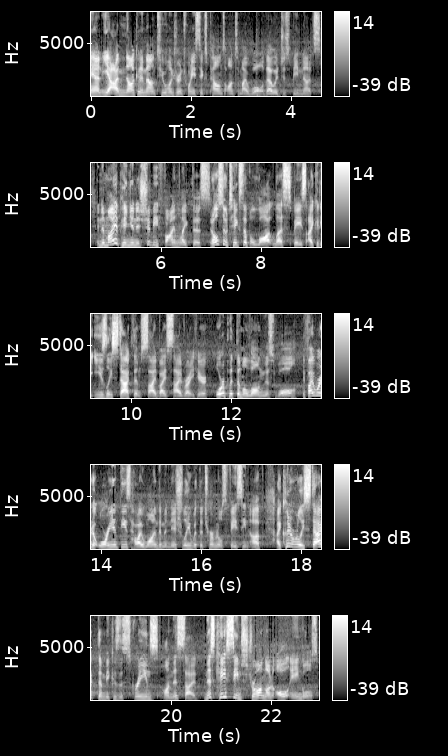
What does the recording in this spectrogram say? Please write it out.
And yeah, I'm not gonna mount 226 pounds onto my wall. That would just be nuts. And in my opinion, it should be fine like this. It also takes up a lot less space. I could easily stack them side by side right here, or put them along this wall. If I were to orient these how I wanted them initially with the terminals facing up, I couldn't really stack them because the screen's on this side. And this case seems strong on all angles,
